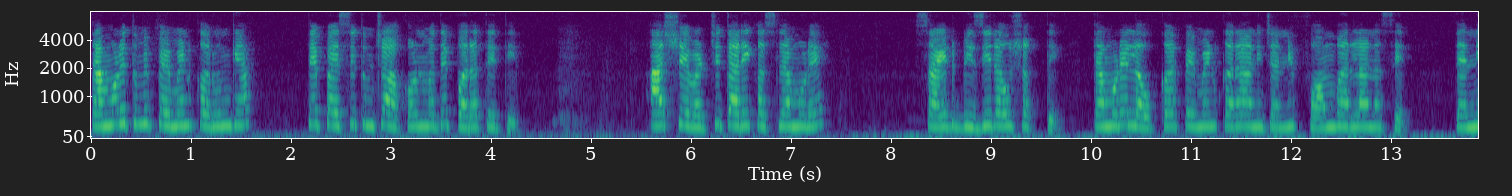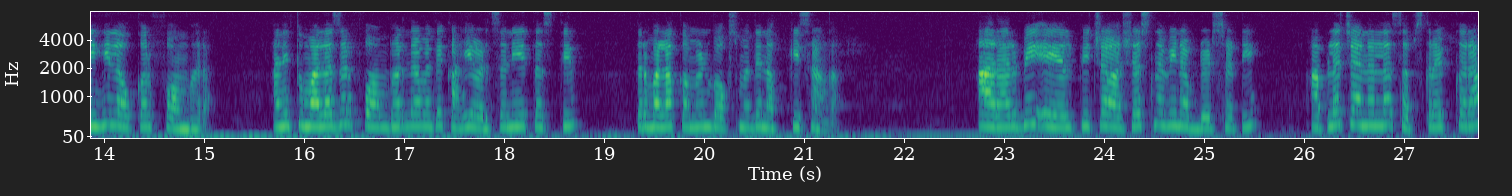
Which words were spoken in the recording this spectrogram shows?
त्यामुळे तुम्ही पेमेंट करून घ्या. ते पैसे तुमच्या अकाउंटमध्ये परत येतील. आज शेवटची तारीख असल्यामुळे साईट बिझी राहू शकते. त्यामुळे लवकर पेमेंट करा आणि ज्यांनी फॉर्म भरला नसेल त्यांनीही लवकर फॉर्म भरा. आणि तुम्हाला जर फॉर्म भरण्यामध्ये काही अडचणी येत असतील तर मला कमेंट बॉक्समध्ये नक्की सांगा. R R B A L पीच्या अशाच नवीन अपडेट्ससाठी आपल्या चॅनलला सबस्क्राईब करा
